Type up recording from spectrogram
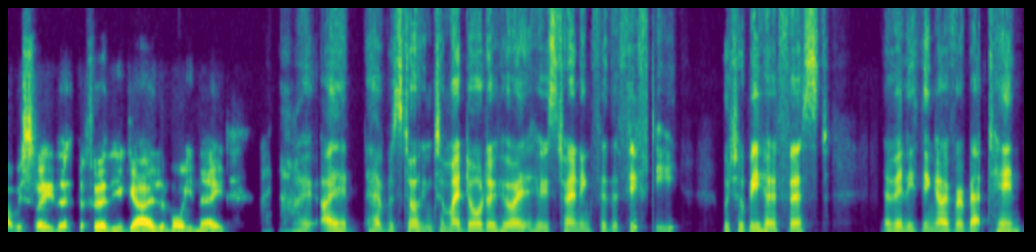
obviously, the, the further you go, the more you need. I know. I have, was talking to my daughter who I, who's training for the 50, which will be her first of anything over about 10.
